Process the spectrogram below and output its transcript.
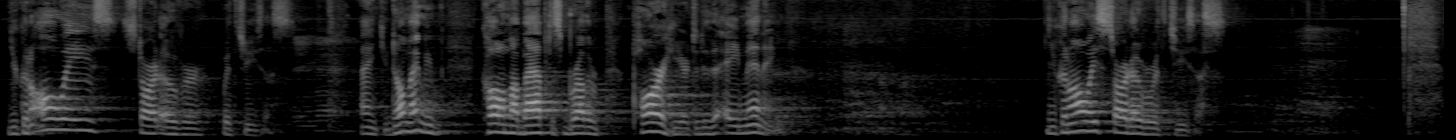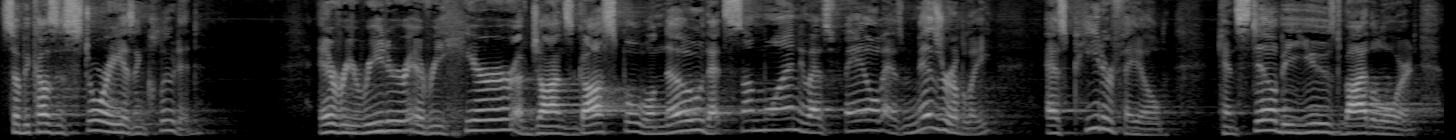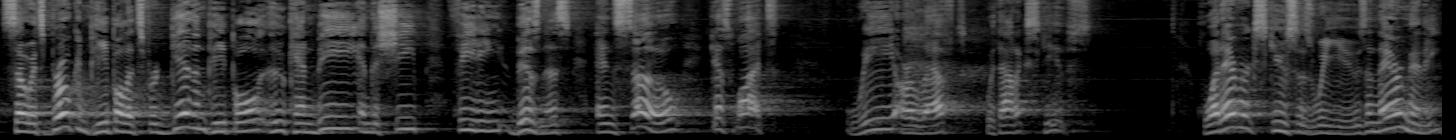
You can always start over with Jesus. Amen. Thank you. Don't make me call my Baptist brother Parr here to do the amening. You can always start over with Jesus. So, because the story is included, Every reader, every hearer of John's gospel will know that someone who has failed as miserably as Peter failed can still be used by the Lord. So it's broken people, it's forgiven people who can be in the sheep feeding business. And so, guess what? We are left without excuse. Whatever excuses we use, and there are many,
